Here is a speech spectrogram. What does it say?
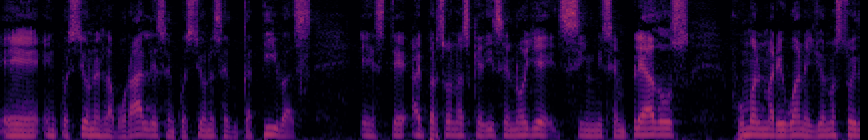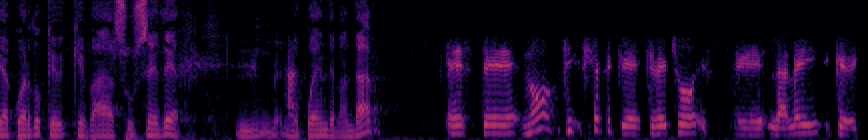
eh, en cuestiones laborales, en cuestiones educativas. Este, hay personas que dicen, oye, si mis empleados fuman marihuana y yo no estoy de acuerdo, ¿qué, qué va a suceder? ¿Me me pueden demandar? Este, no, fí- fíjate que, que de hecho este, la ley que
